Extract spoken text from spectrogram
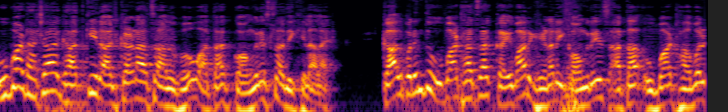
उबाठाच्या घातकी राजकारणाचा अनुभव आता काँग्रेसला देखील आलाय. कालपर्यंत उबाठाचा कैवार घेणारी काँग्रेस आता उबाठावर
